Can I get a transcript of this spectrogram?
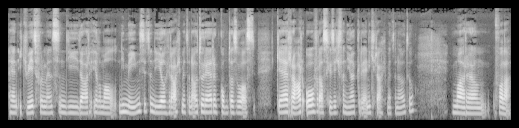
En ik weet voor mensen die daar helemaal niet mee in zitten, die heel graag met een auto rijden, komt dat zoals kei raar over als je zegt van ja, ik rij niet graag met een auto. Maar um, voilà,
